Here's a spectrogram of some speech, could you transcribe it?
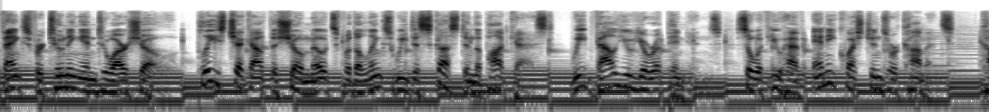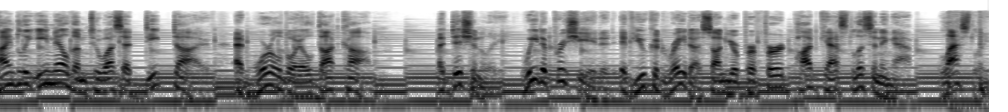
Thanks for tuning in to our show. Please check out the show notes for the links we discussed in the podcast. We value your opinions, so if you have any questions or comments, kindly email them to us at deepdive at worldoil.com. Additionally, we'd appreciate it if you could rate us on your preferred podcast listening app. Lastly,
